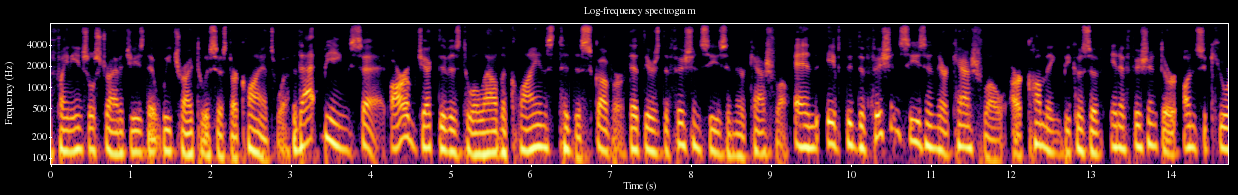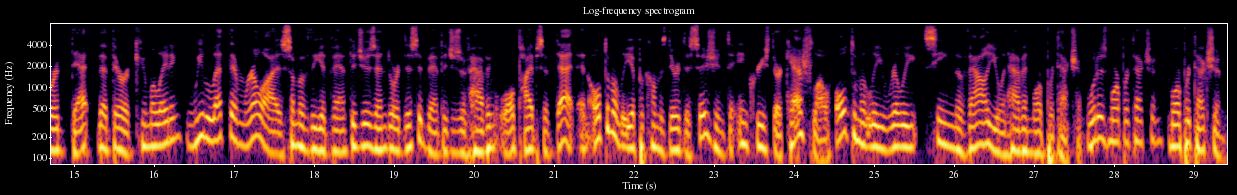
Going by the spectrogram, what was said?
financial strategies that we try to assist our clients with. That being said, our objective is to allow the clients to discover that there's deficiencies in their cash flow. And if the deficiencies in their cash flow are coming because of inefficient or unsecured debt that they're accumulating, we let them realize some of the advantages and or disadvantages of having all types of debt. And ultimately it becomes their decision to increase their cash flow, ultimately really seeing the value in having more protection. What is more protection? More protection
